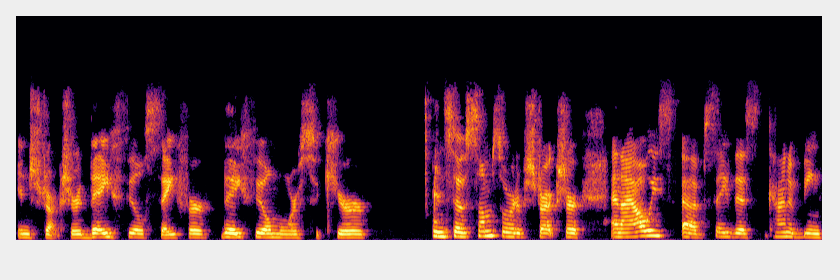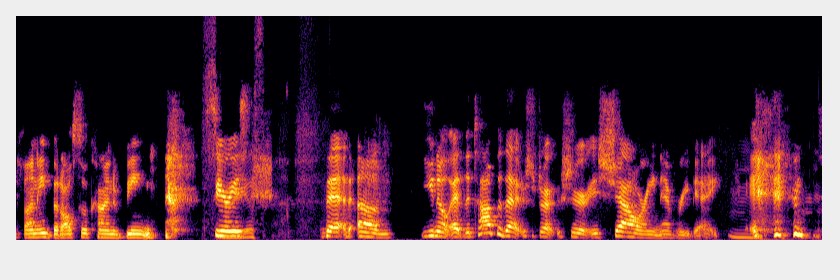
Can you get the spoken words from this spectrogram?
in structure. They feel safer. They feel more secure and so some sort of structure and i always uh, say this kind of being funny but also kind of being serious, serious. that um, you know, at the top of that structure is showering every day. Mm-hmm. And,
